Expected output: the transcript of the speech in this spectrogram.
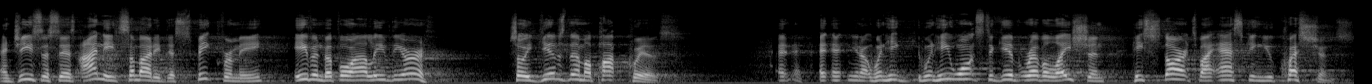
And Jesus says, I need somebody to speak for me even before I leave the earth. So he gives them a pop quiz. And, and, and, you know, when he, when he wants to give revelation, he starts by asking you questions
